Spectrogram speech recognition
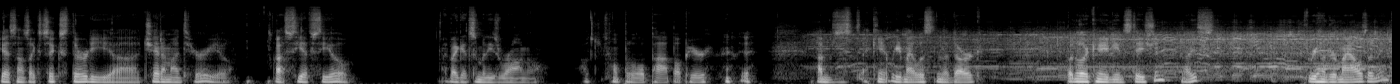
Yeah, it sounds like 630 uh, Chatham, Ontario. Uh, CFCO. If I get some of these wrong, I'll, I'll, I'll put a little pop up here. I'm just, I can't read my list in the dark. But another Canadian station. Nice. 300 miles, I think.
